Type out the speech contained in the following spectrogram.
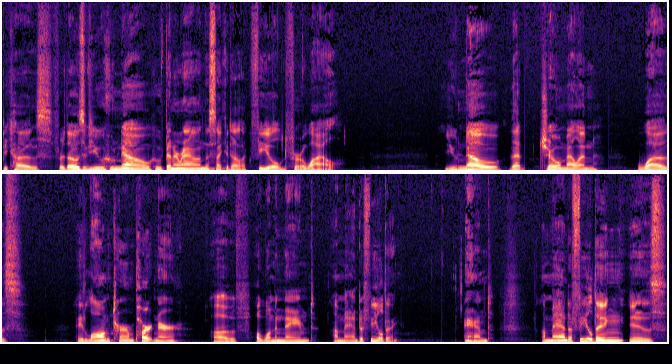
Because for those of you who know, who've been around the psychedelic field for a while, you know that Joe Mellen was a long term partner of a woman named Amanda Feilding. And Amanda Feilding is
